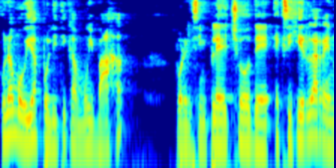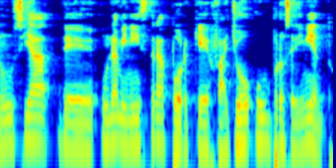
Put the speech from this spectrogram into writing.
una movida política muy baja, por el simple hecho de exigir la renuncia de una ministra porque falló un procedimiento.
